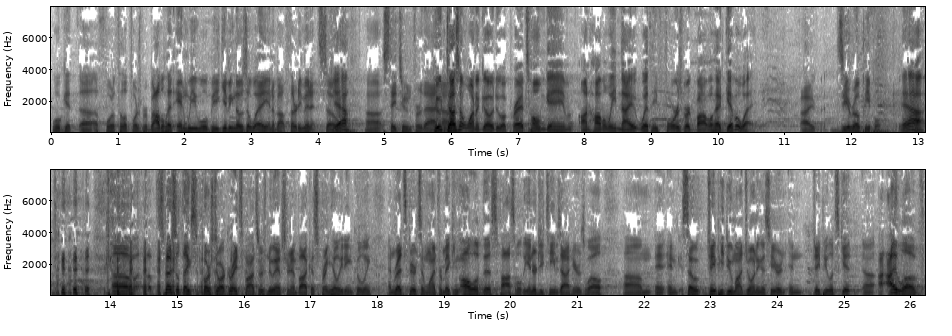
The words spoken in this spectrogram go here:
will get uh, a Filip Forsberg bobblehead, and we will be giving those away in about 30 minutes. So yeah. Uh, stay tuned for that. Who uh, doesn't want to go to a Preds home game on Halloween night with a Forsberg bobblehead giveaway? I, zero people. Yeah. um, special thanks, of course, to our great sponsors, New Amsterdam Vodka, Spring Hill Heating and Cooling, and Red Spirits and Wine for making all of this possible. The energy team's out here as well. Um, and, and, so JP Dumont joining us here. And, JP, let's get. Uh, I, I, love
